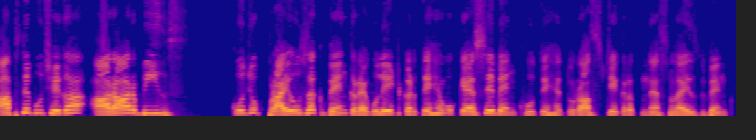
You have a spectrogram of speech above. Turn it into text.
आपसे पूछेगा, आरआरबीज को जो प्रायोजक बैंक रेगुलेट करते हैं, वो कैसे बैंक होते हैं? तो राष्ट्रीयकृत नेशनलाइज्ड बैंक।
